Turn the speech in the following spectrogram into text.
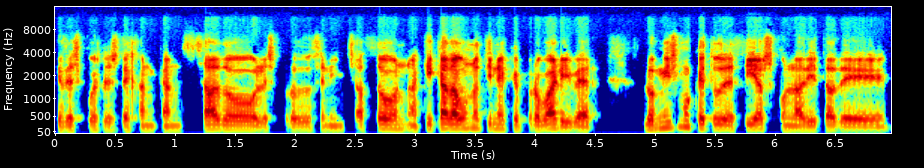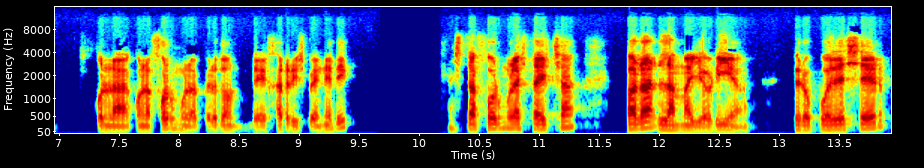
que después les dejan cansado o les producen hinchazón. Aquí cada uno tiene que probar y ver. Lo mismo que tú decías con la dieta de, con la, con la fórmula, perdón, de Harris Benedict. Esta fórmula está hecha para la mayoría, pero puede ser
